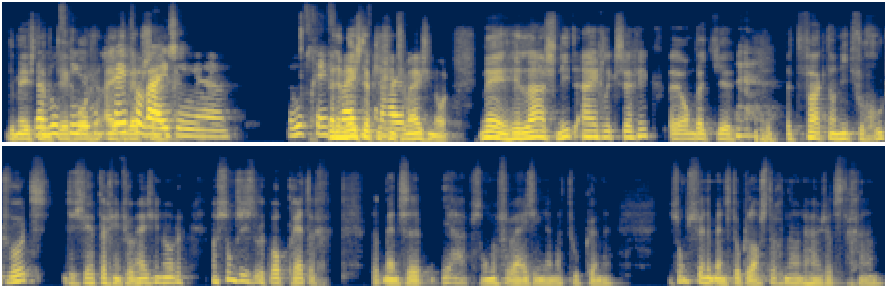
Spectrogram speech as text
De meeste hebben tegenwoordig een eigen geen verwijzing. Uh, er hoeft geen en de meeste heb je geen verwijzing nodig. Nee, helaas niet eigenlijk, zeg ik. Omdat je het vaak dan niet vergoed wordt. Dus je hebt daar geen verwijzing nodig. Maar soms is het ook wel prettig dat mensen ja, zonder verwijzing daar naartoe kunnen. Soms vinden mensen het ook lastig om naar de huisarts te gaan.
